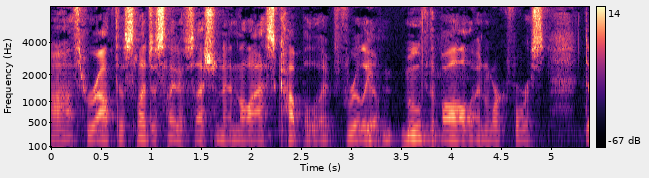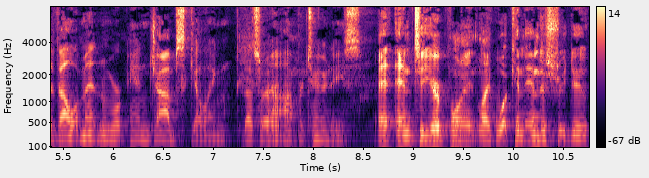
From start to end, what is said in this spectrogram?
uh, throughout this legislative session. And the last couple have really yep. moved the ball in workforce development and, and job skilling. That's right. Uh, opportunities. And, and, to your point, like what can industry do?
